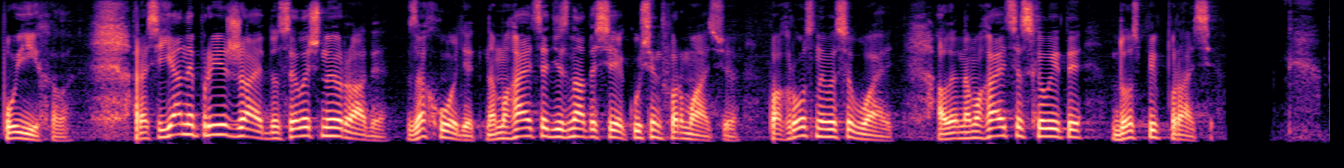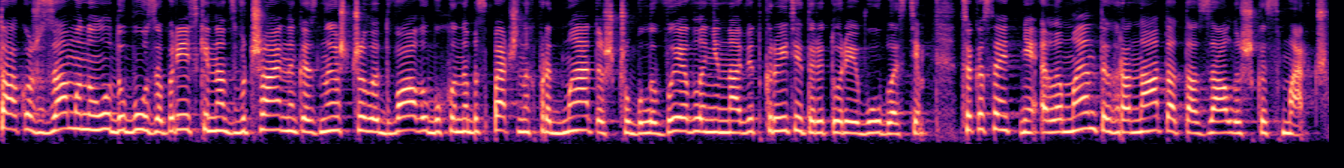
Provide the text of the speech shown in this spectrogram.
поїхала. Росіяни приїжджають до селищної ради, заходять, намагаються дізнатися якусь інформацію, погроз не висувають, але намагаються схилити до співпраці. Також за минулу добу запорізькі надзвичайники знищили два вибухонебезпечних предмети, що були виявлені на відкритій території в області. Це касетні елементи, граната та залишки смерч.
